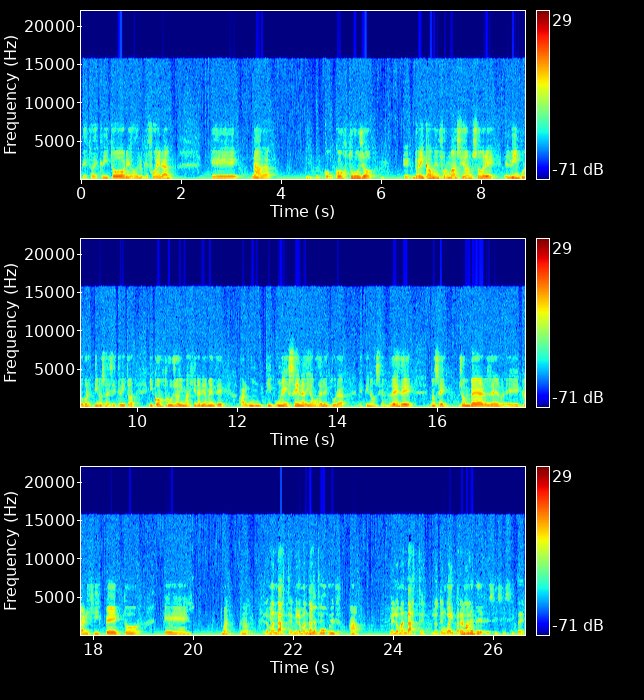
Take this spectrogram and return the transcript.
de estos escritores o de lo que fuera. eh, nada, co- construyo, eh, recabo información sobre el vínculo con Spinoza de ese escritor y construyo imaginariamente algún tipo, una escena, digamos, de lectura spinociana. Desde, no sé, John Berger, Clarice Lispector, bueno, no, lo mandaste, me lo mandaste. ¿ah? Me lo mandaste, lo tengo ahí para Lo mandé la- en PDF, sí, sí, sí. Sí,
